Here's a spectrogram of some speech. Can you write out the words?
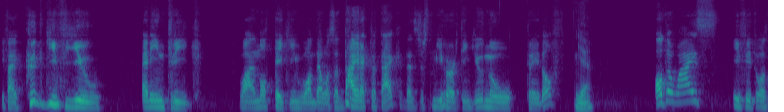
if I could give you an intrigue while not taking one that was a direct attack, that's just me hurting you, no trade off. Yeah. Otherwise, if it was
